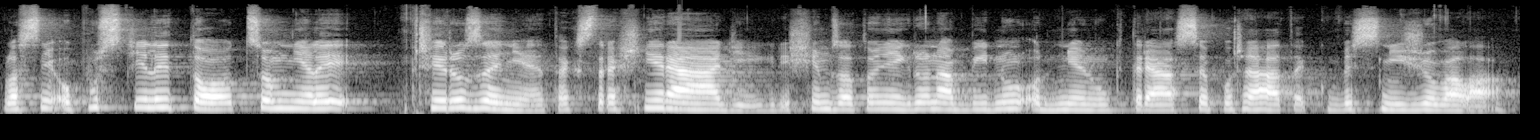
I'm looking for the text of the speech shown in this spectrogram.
Vlastně opustili to, co měli přirozeně tak strašně rádi, když jim za to někdo nabídnul odměnu, která se pořád snižovala,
